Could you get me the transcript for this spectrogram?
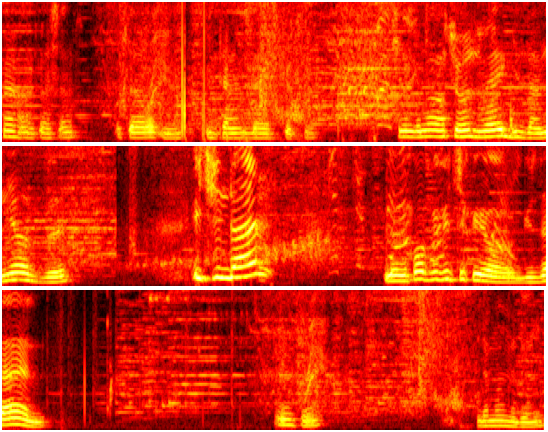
Ha arkadaşlar kusura bakmayın internet biraz kötü. Şimdi bunu açıyoruz ve gizemli yazdı. İçinden Lollipop gibi çıkıyor. Güzel. Neyse. Devam edelim.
